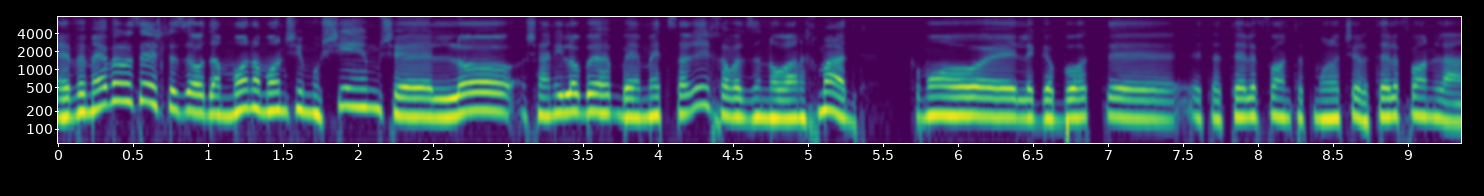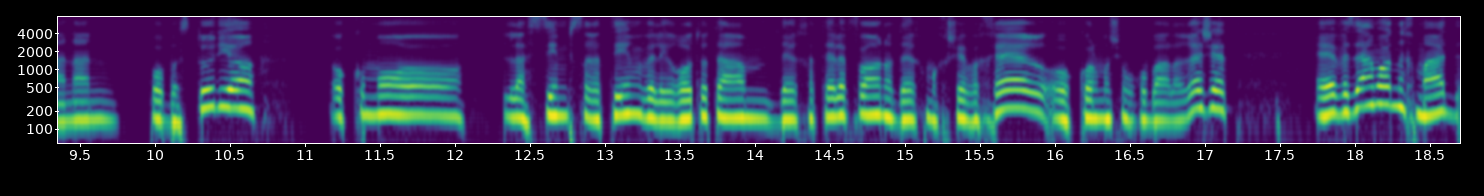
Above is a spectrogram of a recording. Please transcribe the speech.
ומעבר לזה, יש לזה עוד המון המון שימושים שלא, שאני לא באמת צריך, אבל זה נורא נחמד. כמו uh, לגבות uh, את הטלפון, את התמונות של הטלפון לענן פה בסטודיו, או כמו לשים סרטים ולראות אותם דרך הטלפון או דרך מחשב אחר, או כל מה שמחובר לרשת. Uh, וזה היה מאוד נחמד,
